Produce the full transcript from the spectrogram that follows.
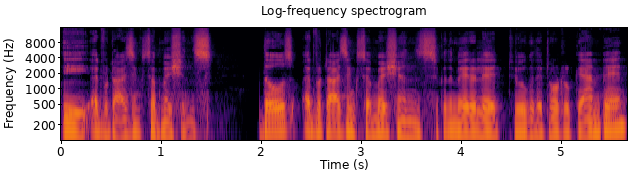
the advertising submissions. Those advertising submissions may relate to the total campaign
